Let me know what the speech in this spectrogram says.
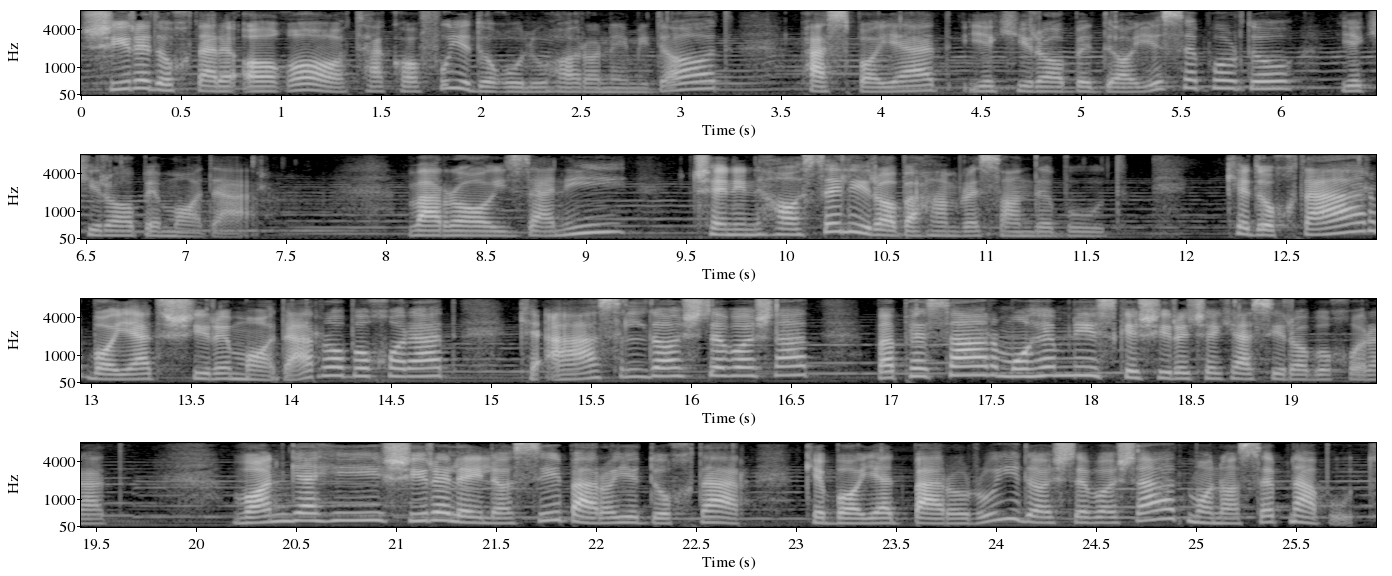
شیر دختر آقا تکافوی دو قلوها را نمی‌داد پس باید یکی را به دایه سپرد و یکی را به مادر و رایزنی چنین حاصلی را به هم رسانده بود که دختر باید شیر مادر را بخورد که اصل داشته باشد و پسر مهم نیست که شیر چه کسی را بخورد. وانگهی شیر لیلاسی برای دختر که باید روی داشته باشد مناسب نبود.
